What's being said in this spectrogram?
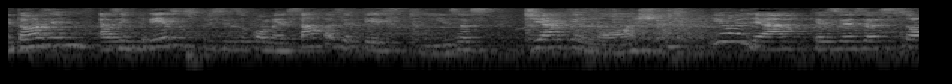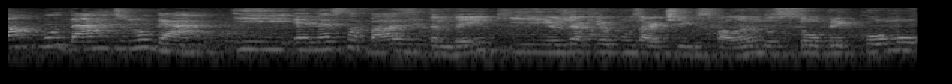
Então, as, as empresas precisam começar a fazer pesquisas, diagnóstico e olhar, que às vezes é só mudar de lugar. E é nessa base também que eu já vi alguns artigos falando sobre como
